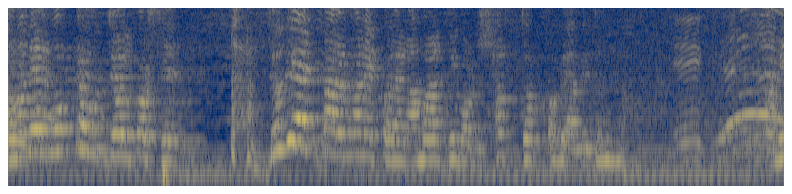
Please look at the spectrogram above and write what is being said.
আমাদের মুখটা উজ্জ্বল করছে। যদি একবার মনে করেন, আমার জীবন সার্থক হবে, আমি ধন্য। আমি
